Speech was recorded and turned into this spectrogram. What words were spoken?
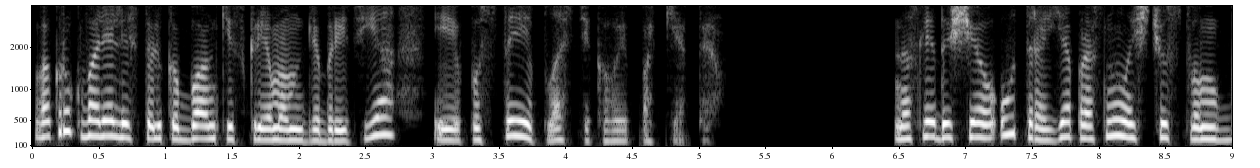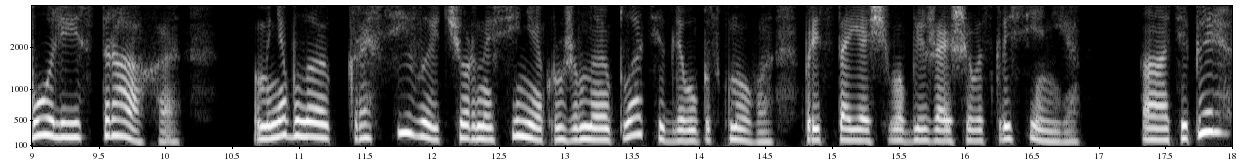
Вокруг валялись только банки с кремом для бритья и пустые пластиковые пакеты. На следующее утро я проснулась с чувством боли и страха. У меня было красивое черно-синее кружевное платье для выпускного, предстоящего в ближайшее воскресенье. А теперь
